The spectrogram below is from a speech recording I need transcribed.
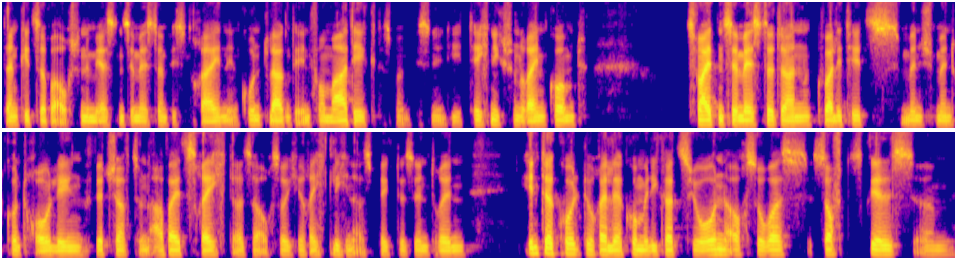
Dann geht es aber auch schon im ersten Semester ein bisschen rein in Grundlagen der Informatik, dass man ein bisschen in die Technik schon reinkommt. Zweiten Semester dann Qualitätsmanagement, Controlling, Wirtschafts- und Arbeitsrecht, also auch solche rechtlichen Aspekte sind drin. Interkulturelle Kommunikation, auch sowas, Soft Skills, ähm,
